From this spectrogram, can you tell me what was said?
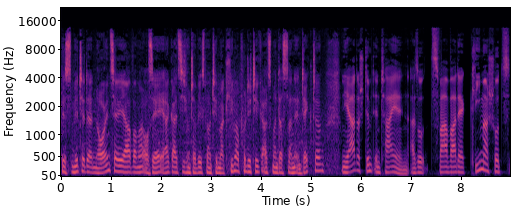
Bis Mitte der 90er Jahre war man auch sehr ehrgeizig unterwegs beim Thema Klimapolitik, als man das dann entdeckte. Ja, das stimmt in Teilen. Also zwar war der Klimaschutz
